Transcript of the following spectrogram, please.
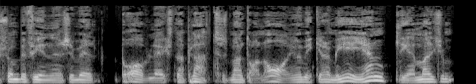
som befinner sig på avlägsna platser som man inte har en aning om vilka de är egentligen. Man, liksom,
